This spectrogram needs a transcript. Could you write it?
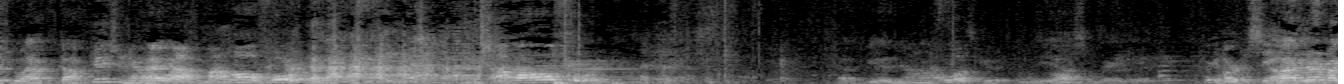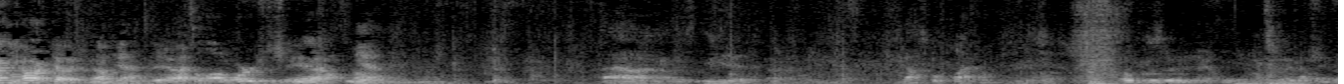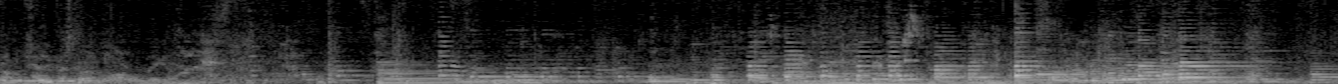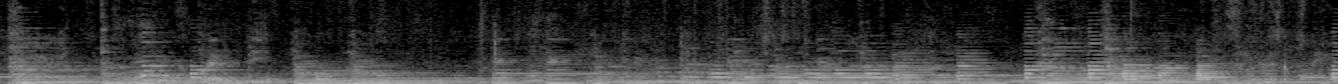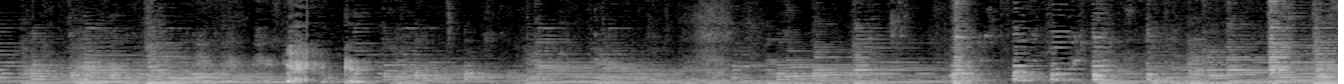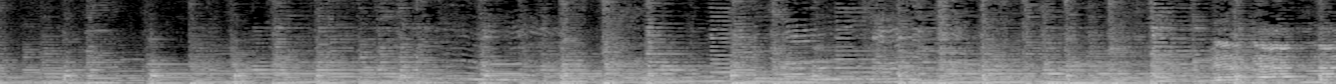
place to have competition here. Hey, I'm, I'm all for it. I'm all for it. That's good, John. That was good. Yeah. Awesome, very good. Pretty hard to see. No, I never make your heart touch, you know? Yeah. Yeah, that's a lot of words to speak. yeah. out. Yeah. Ah, let's do this. Gospel platform. Oh, good. Yeah. night.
